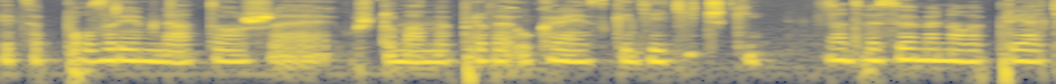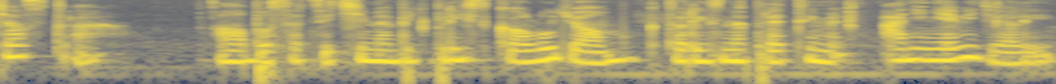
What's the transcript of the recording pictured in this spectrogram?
Keď sa pozriem na to, že už to máme prvé ukrajinské detičky, nadvezujeme nové priateľstva, alebo sa cítime byť blízko ľuďom, ktorých sme predtým ani nevideli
